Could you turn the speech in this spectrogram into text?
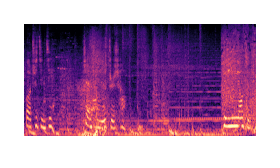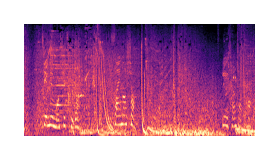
保持警戒，战场如职场。零零幺九，界面模式启动，Final Shot，立场展开。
